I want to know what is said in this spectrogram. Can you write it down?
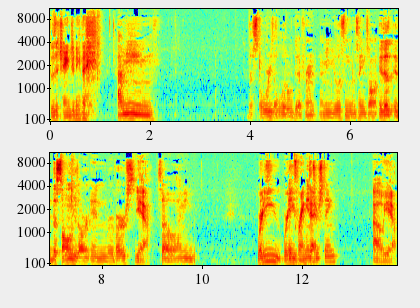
Does it change anything? I mean, the story's a little different. I mean, you listen to the same song. It does. It, the songs are in reverse. yeah. So I mean, Where do you where do you rank that? interesting. Oh yeah,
